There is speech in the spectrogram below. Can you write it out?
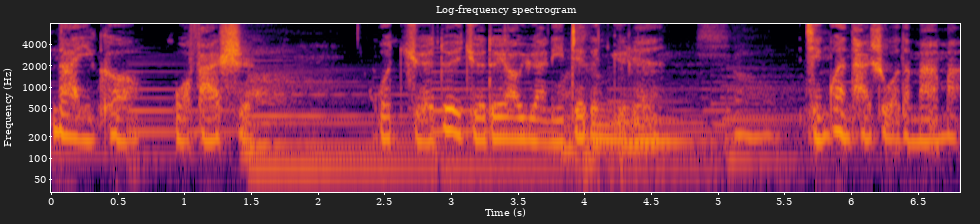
那一刻，我发誓，我绝对绝对要远离这个女人，尽管她是我的妈妈。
